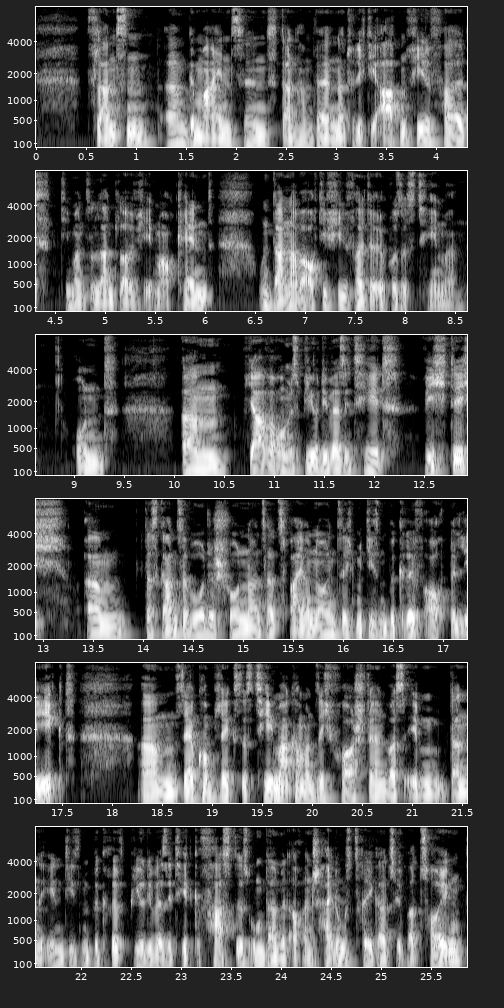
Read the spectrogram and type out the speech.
Pflanzen ähm, gemeint sind. Dann haben wir natürlich die Artenvielfalt, die man so landläufig eben auch kennt. Und dann aber auch die Vielfalt der Ökosysteme. Und ähm, ja, warum ist Biodiversität wichtig? Ähm, das Ganze wurde schon 1992 mit diesem Begriff auch belegt. Ähm, sehr komplexes Thema kann man sich vorstellen, was eben dann in diesem Begriff Biodiversität gefasst ist, um damit auch Entscheidungsträger zu überzeugen.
